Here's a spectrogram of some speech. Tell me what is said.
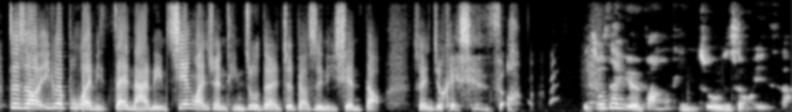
这时候因为不管你在哪里，先完全停住的人就表示你先到，所以你就可以先走。你说在远方停住是什么意思啊？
